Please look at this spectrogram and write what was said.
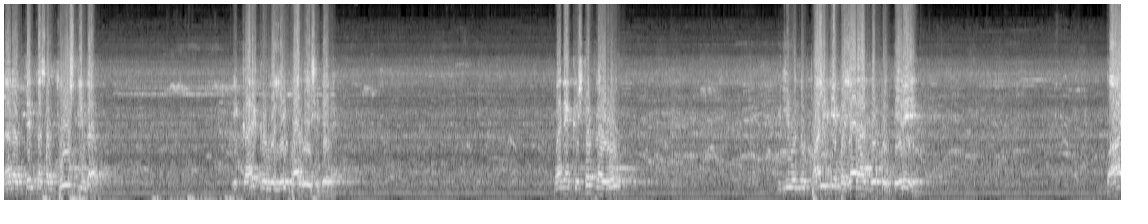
ನಾನು ಅತ್ಯಂತ ಸಂತೋಷದಿಂದ ಈ ಕಾರ್ಯಕ್ರಮದಲ್ಲಿ ಭಾಗವಹಿಸಿದ್ದೇನೆ. ಮಾನ್ಯ ಕೃಷ್ಣಪ್ಪನವರು ಇಲ್ಲಿ ಒಂದು ಪಾಲಿಕೆ ಬಜಾರ್ ಆಗ್ಬೇಕು ಅಂತೇಳಿ ಬಹಳ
